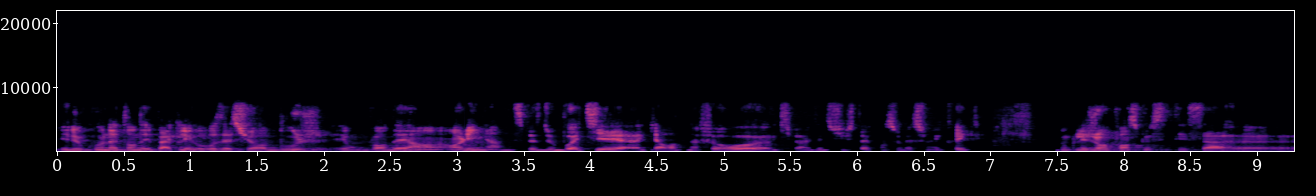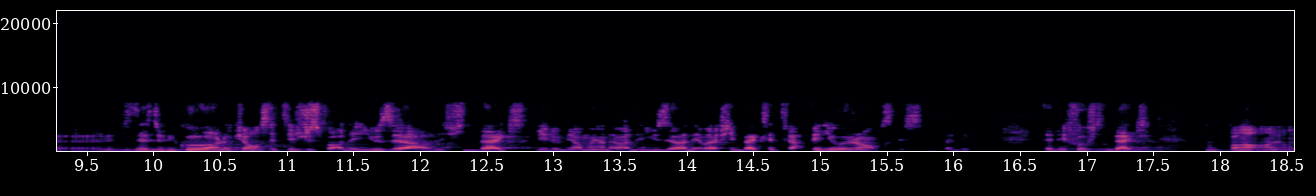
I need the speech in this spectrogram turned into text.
Et du coup, on n'attendait pas que les gros assureurs bougent et on vendait en, ligne un espèce de boîtier à 49 euros euh, qui permettait de suivre ta consommation électrique. Donc les gens pensent que c'était ça euh, le business de Luco. En l'occurrence, c'était juste pour avoir des users, des feedbacks. Et le meilleur moyen d'avoir des users et des vrais feedbacks, c'est de faire payer aux gens parce que sinon tu as des, faux feedbacks. Donc pendant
